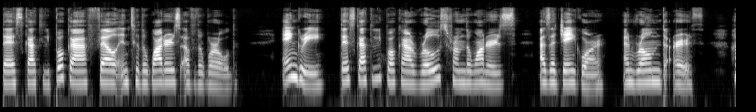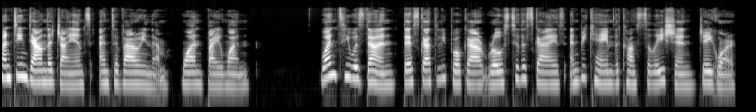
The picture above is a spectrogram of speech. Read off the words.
Tezcatlipoca fell into the waters of the world. Angry, Tezcatlipoca rose from the waters as a jaguar and roamed the earth, hunting down the giants and devouring them one by one. Once he was done, Tezcatlipoca rose to the skies and became the constellation Jaguar,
